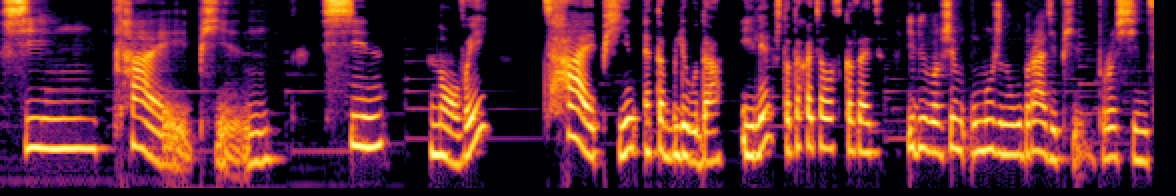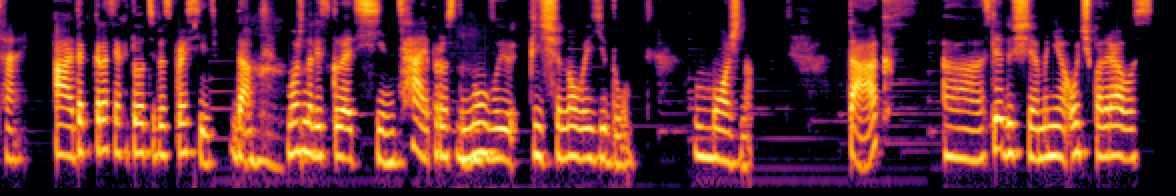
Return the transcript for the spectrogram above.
Син цай. Син новый. Цай это блюдо. Или что ты хотела сказать? Или вообще можно убрать пин, про син цай. А, это как раз я хотела тебя спросить. Да, можно ли сказать синцай, просто uh-huh. новую пищу, новую еду? Можно. Так, а, следующее. Мне очень понравилось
